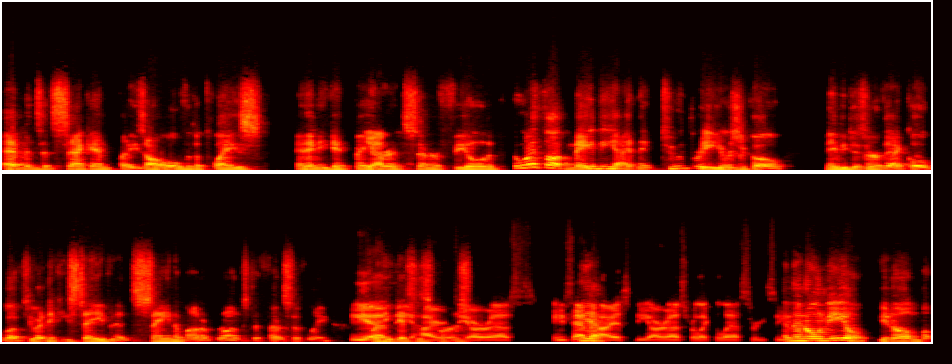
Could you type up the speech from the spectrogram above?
Edmonds at second, but he's all over the place. And then you get Bader in center field, who I thought maybe, I think two, three years ago, maybe deserve that gold glove too. I think he saved an insane amount of runs defensively. He had he the gets his higher first- DRS. He's had Yeah. the highest DRS for like the last three seasons. And then O'Neill, you know, M-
